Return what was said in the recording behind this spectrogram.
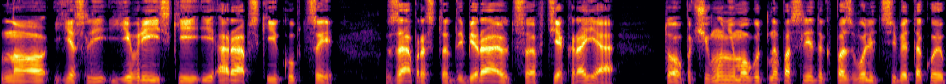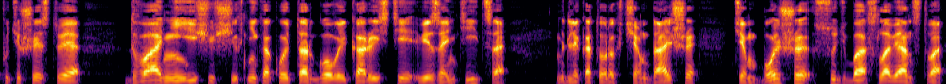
Но если еврейские и арабские купцы запросто добираются в те края, то почему не могут напоследок позволить себе такое путешествие два не ищущих никакой торговой корысти византийца, для которых чем дальше, тем больше судьба славянства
